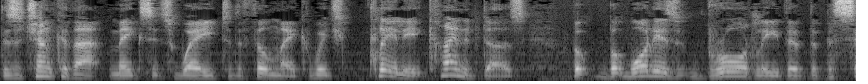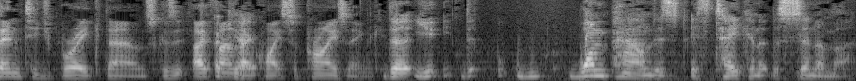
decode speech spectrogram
there's a chunk of that makes its way to the filmmaker, which clearly it kind of does. But, but what is broadly the, the percentage breakdowns? Because I found Okay. that quite surprising. The, you, the, one pound is, is taken at the cinema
